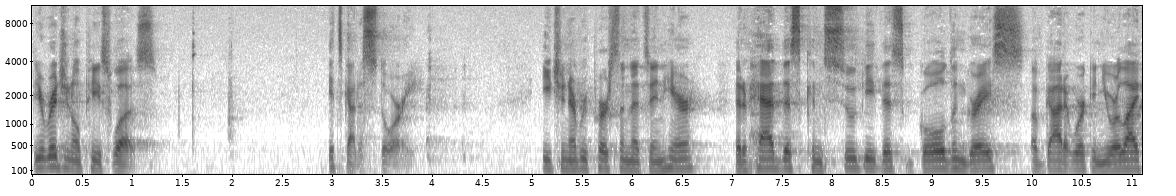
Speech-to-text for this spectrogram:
the original piece was. It's got a story. Each and every person that's in here that have had this kintsugi, this golden grace of God at work in your life,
